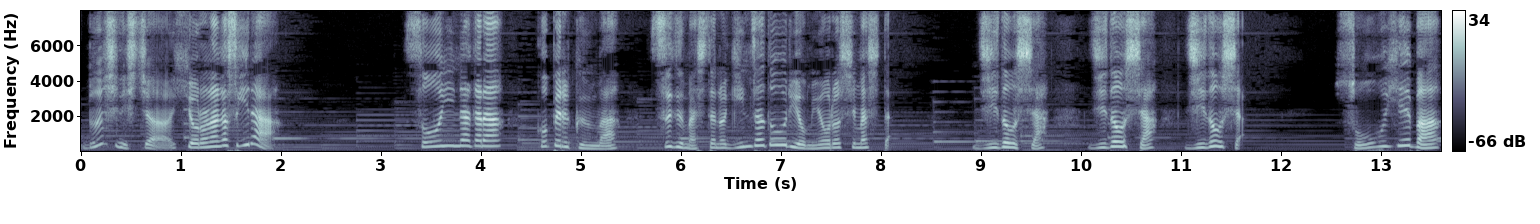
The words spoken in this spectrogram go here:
分子にしちゃひょろ長すぎら。そう言いながら、コペル君はすぐ真下の銀座通りを見下ろしました。自動車、自動車、自動車。そういえば、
